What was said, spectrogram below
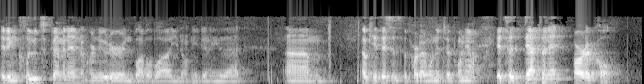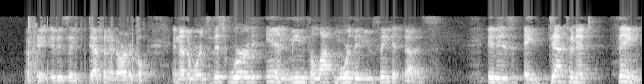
it includes feminine or neuter and blah blah blah. You don't need any of that. Um, okay, this is the part I wanted to point out. It's a definite article. Okay, it is a definite article. In other words, this word in means a lot more than you think it does. It is a definite thing.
